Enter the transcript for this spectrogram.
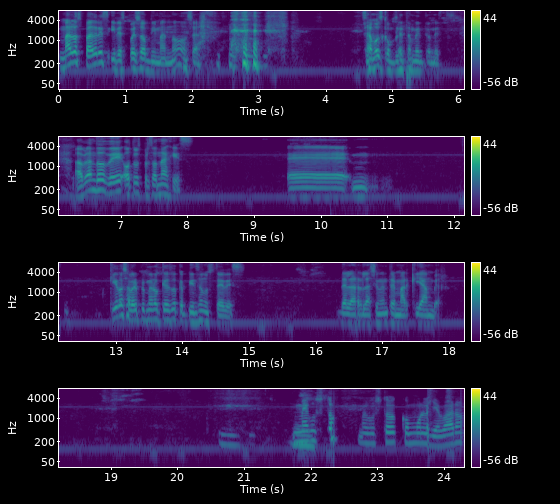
malos padres y después Omniman, ¿no? O sea, seamos completamente honestos. Hablando de otros personajes, eh, mm, quiero saber primero qué es lo que piensan ustedes de la relación entre Mark y Amber. Me gustó, me gustó cómo la llevaron.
